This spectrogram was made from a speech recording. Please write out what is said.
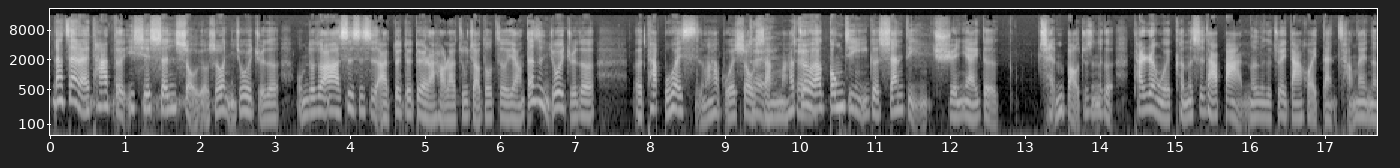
那再来他的一些身手，有时候你就会觉得，我们都说啊，是是是啊，对对对了，好了，主角都这样，但是你就会觉得。呃，他不会死吗？他不会受伤吗？他最后要攻进一个山顶悬崖的城堡，就是那个他认为可能是他爸那那个最大坏蛋藏在那。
